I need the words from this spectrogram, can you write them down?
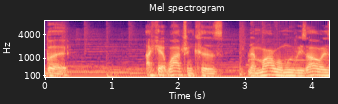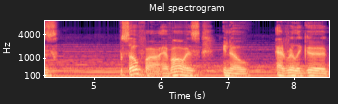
but I kept watching because the Marvel movies always, so far, have always, you know, had really good,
